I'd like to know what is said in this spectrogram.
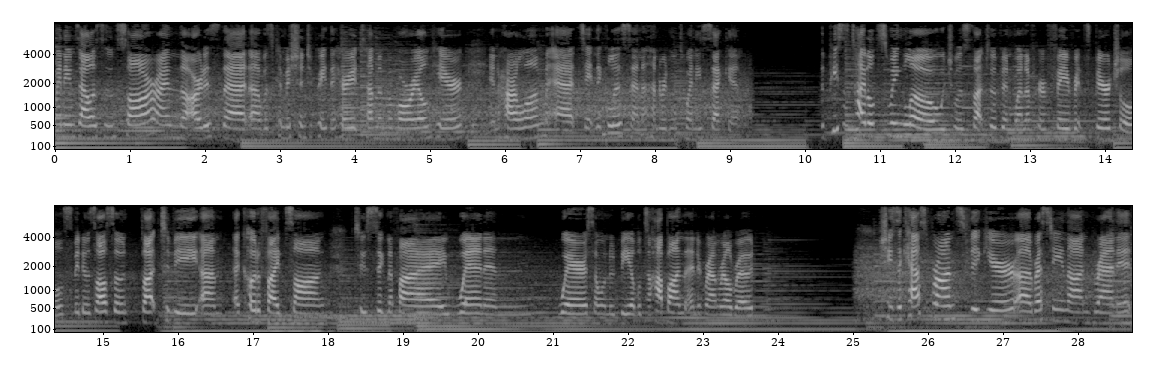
My name's Alison Saar. I'm the artist that uh, was commissioned to create the Harriet Tubman Memorial here in Harlem at St. Nicholas and 122nd. The piece is titled Swing Low, which was thought to have been one of her favorite spirituals. But it was also thought to be um, a codified song to signify when and where someone would be able to hop on the Underground Railroad. She's a cast bronze figure uh, resting on granite.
